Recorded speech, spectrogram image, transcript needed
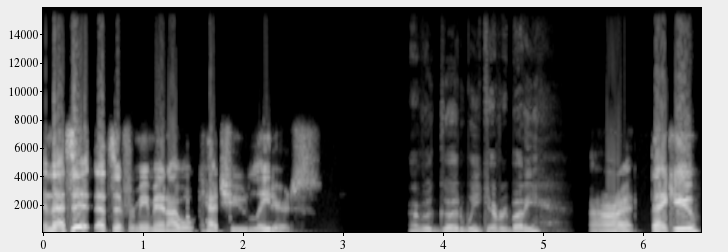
and that's it. That's it for me, man. I will catch you later's. Have a good week, everybody. All right. Thank you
